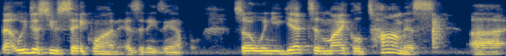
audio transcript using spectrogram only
That we just use Saquon as an example. So when you get to Michael Thomas, uh,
